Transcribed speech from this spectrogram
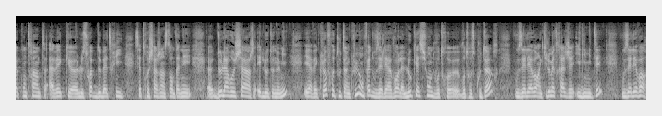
la contrainte avec le swap de batterie, cette recharge instantanée de la recharge et de l'autonomie et avec l'offre tout inclus, en fait, vous allez avoir la location de votre votre scooter, vous allez avoir un kilométrage illimité, vous allez avoir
